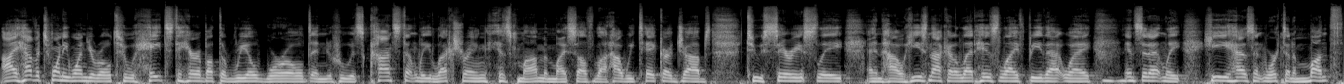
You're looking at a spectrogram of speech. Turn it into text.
I have a 21 year old who hates to hear about the real world and who is constantly lecturing his mom and myself about how we take our jobs too seriously and how he's not going to let his life be that way. Mm-hmm. Incidentally, he hasn't worked in a month.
